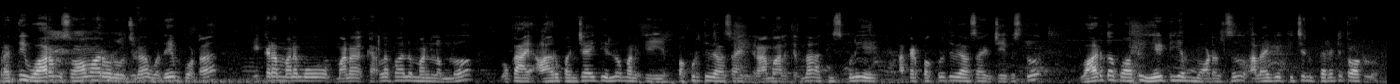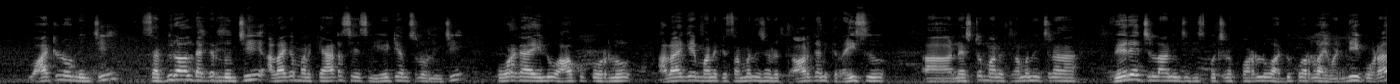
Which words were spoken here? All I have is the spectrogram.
ప్రతి వారం సోమవారం రోజున ఉదయం పూట ఇక్కడ మనము మన కర్లపాలెం మండలంలో ఒక ఆరు పంచాయతీల్లో మనకి ప్రకృతి వ్యవసాయం గ్రామాల కింద తీసుకుని అక్కడ ప్రకృతి వ్యవసాయం చేపిస్తూ వాటితో పాటు ఏటీఎం మోడల్స్ అలాగే కిచెన్ పెరటి తోటలు వాటిలో నుంచి సభ్యురాల దగ్గర నుంచి అలాగే మన క్యాటర్స్ చేసిన ఏటీఎంస్లో నుంచి కూరగాయలు ఆకుకూరలు అలాగే మనకి సంబంధించిన ఆర్గానిక్ రైస్ నెక్స్ట్ మనకు సంబంధించిన వేరే జిల్లా నుంచి తీసుకొచ్చిన కొరలు అడ్డుకొరలు ఇవన్నీ కూడా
